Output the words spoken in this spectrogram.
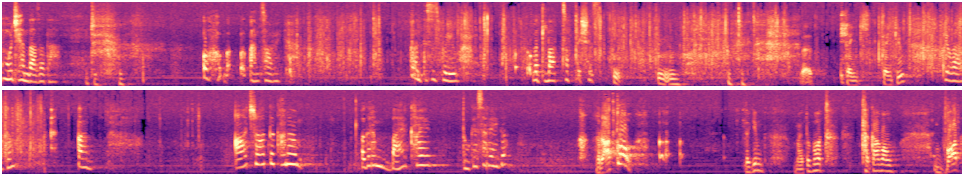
मुझे अंदाज़ा था। ओह I am sorry this is for you with lots of dishes thank thank you you welcome आज रात का खाना अगर हम बाहर खाएँ तो कैसा रहेगा? रात को? लेकिन मैं तो बहुत थका हुआ हूँ। बहुत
